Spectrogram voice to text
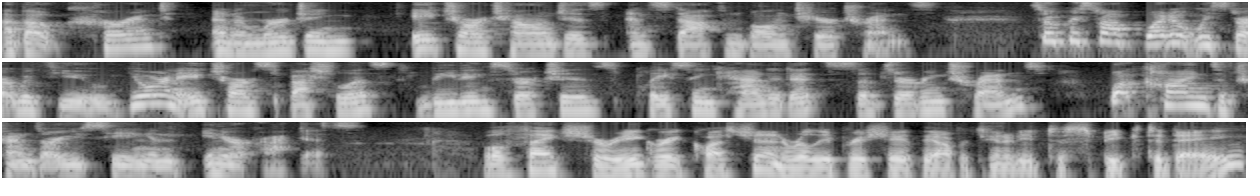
about current and emerging HR challenges and staff and volunteer trends. So, Christoph, why don't we start with you? You're an HR specialist, leading searches, placing candidates, observing trends. What kinds of trends are you seeing in, in your practice? Well, thanks, Cherie. Great question, and really appreciate the opportunity to speak today.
